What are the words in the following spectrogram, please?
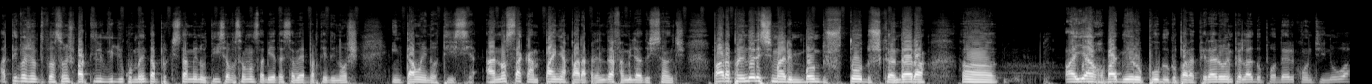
ative as notificações, partilhe o vídeo, comenta porque está é notícia, você não sabia, até saber a partir de nós, então é notícia. A nossa campanha para aprender a família dos Santos, para aprender esses marimbondos todos que andaram uh, aí a roubar dinheiro público para tirar o MPLA do poder continua.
